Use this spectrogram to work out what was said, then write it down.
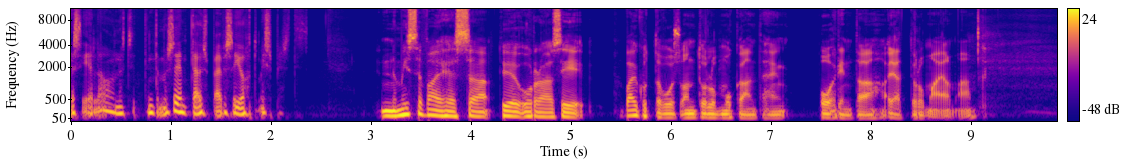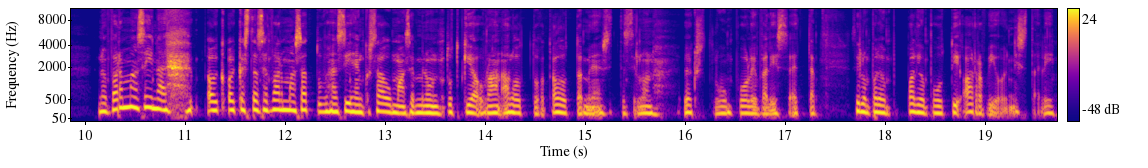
Ja siellä on nyt sitten tämmöisen täyspäiväisen johtamispestissä. No missä vaiheessa työuraasi vaikuttavuus on tullut mukaan tähän pohdintaa ajattelumaailmaa? No varmaan siinä, oikeastaan se varmaan sattui vähän siihen, kun saumaan se minun tutkijauran aloittaminen sitten silloin 90-luvun puolivälissä, että silloin paljon, paljon puhuttiin arvioinnista. Eli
